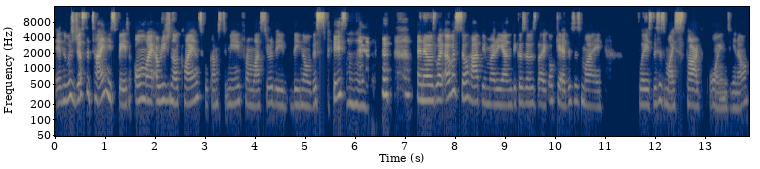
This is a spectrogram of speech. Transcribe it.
And it was just a tiny space. All my original clients who comes to me from last year they they know this space. Mm-hmm. and i was like i was so happy marianne because i was like okay this is my place. This is my start point you know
